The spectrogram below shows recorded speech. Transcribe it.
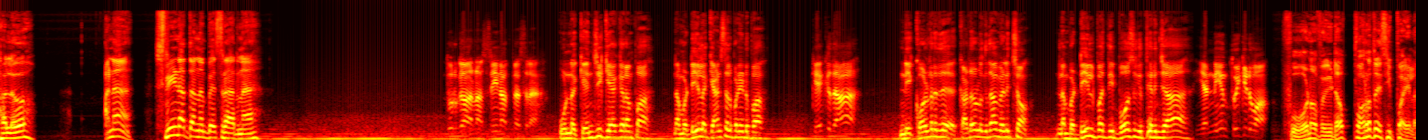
ஹலோ? அண்ணா ஸ்ரீநாத் அண்ணன் பேசுறாருண்ணே. துர்கா நான் ஸ்ரீநாத் பேசுறேன். உன்னை கெஞ்சி கேக்குறேன்ப்பா. நம்ம டீலை கேன்சல் பண்ணிடுப்பா. கேக்குதா? நீ கொல்றது கடவுளுக்கு தான் வெளிச்சம். நம்ம டீல் பத்தி போஸுக்கு தெரிஞ்சா என்னையும் தூக்கிடுவான். போன வைடா பரதேசி பயல.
